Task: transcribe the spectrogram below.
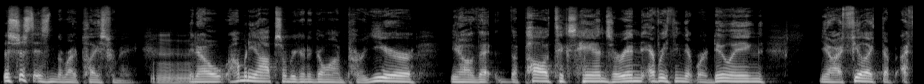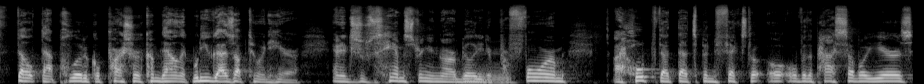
this just isn't the right place for me. Mm-hmm. You know, how many ops are we going to go on per year? You know, that the politics hands are in everything that we're doing. You know, I feel like the, I felt that political pressure come down. Like, what are you guys up to in here? And it's just hamstringing our ability mm-hmm. to perform. I hope that that's been fixed o- over the past several years.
